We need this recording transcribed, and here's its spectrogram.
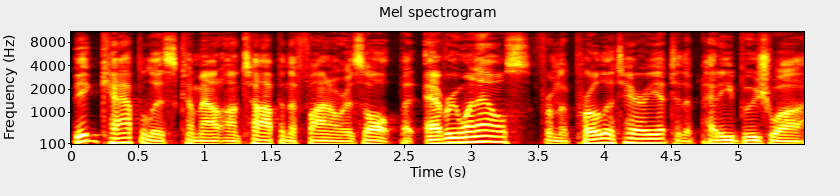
big capitalists come out on top in the final result, but everyone else, from the proletariat to the petty bourgeois,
